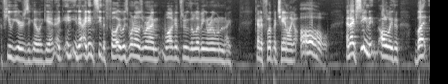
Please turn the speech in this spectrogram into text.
a few years ago again, and, and, I didn't see the full. It was one of those where I'm walking through the living room and I kind of flip a channel. I go, oh, and I've seen it all the way through, but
